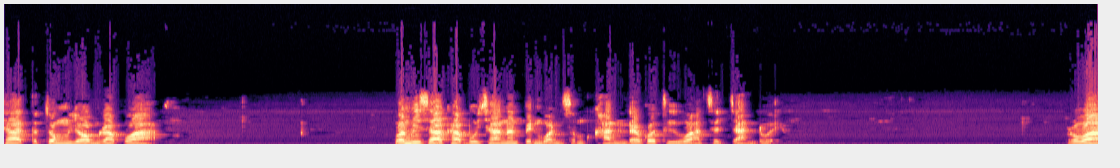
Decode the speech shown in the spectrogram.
ชาติจะต้องยอมรับว่า วันวิสาขาบูชานั้นเป็นวันสำคัญ แล้วก็ถือว่าอัศจรรย์ด้วย เพราะว่า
